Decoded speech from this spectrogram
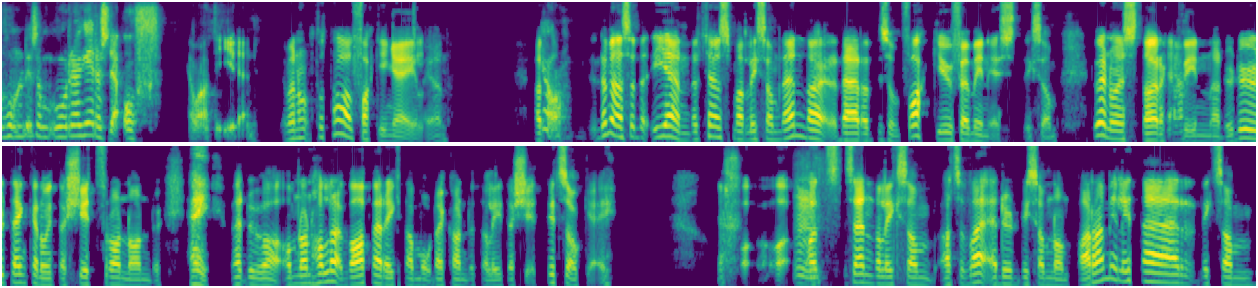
hon, liksom, hon reagerar så där off hela tiden. Men hon total fucking alien. Att, Ja. men alltså, igen, det känns som att liksom, det enda där att liksom, fuck you feminist. Liksom. Du är nog en stark Ja. kvinna. Du, du tänker nog inte shit från någon. Du. Hej, vet du vad? Om någon håller vapen riktat mot dig kan du ta lite shit. It's okay. Ja. Och, och, Mm. att sen då liksom, alltså vad är du liksom någon paramilitär? Liksom,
